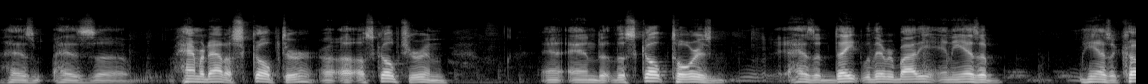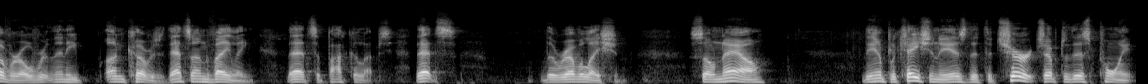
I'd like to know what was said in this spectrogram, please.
has has uh, hammered out a sculptor a, a sculpture and, and and the sculptor is has a date with everybody and he has a he has a cover over it and then he uncovers it. That's unveiling. That's apocalypse. That's the revelation. So now, the implication is that the church, up to this point,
